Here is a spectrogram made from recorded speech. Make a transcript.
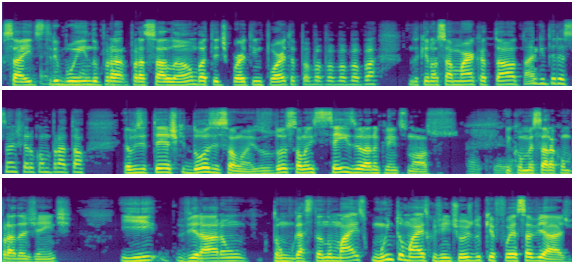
saí distribuindo para salão, bater de porta em porta, pá, pá, pá, pá, pá, pá, que nossa marca tal, tá, que interessante, quero comprar tal. Eu visitei acho que 12 salões, os 12 salões, seis viraram clientes nossos Ah, e começaram a comprar da gente e viraram, estão gastando mais, muito mais com a gente hoje do que foi essa viagem.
